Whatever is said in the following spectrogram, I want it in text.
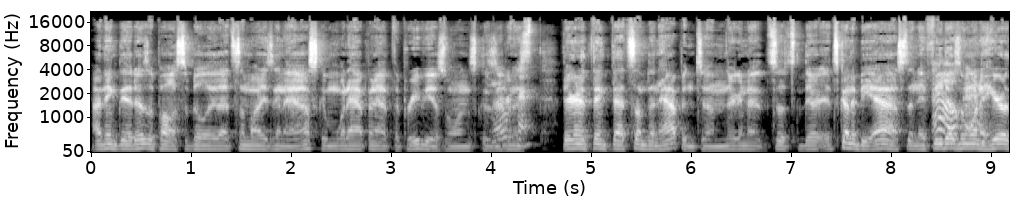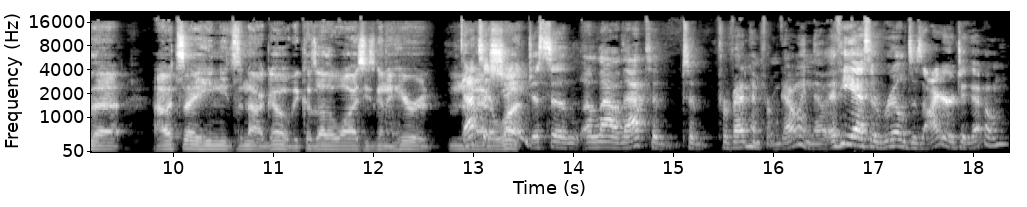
I think that is a possibility that somebody's going to ask him what happened at the previous ones because they're Okay. going to they're going to think that something happened to him. They're going to so it's they're, it's going to be asked, and if he Oh, doesn't okay. want to hear that, I would say he needs to not go because otherwise he's going to hear it no That's a shame what. just to allow that to, to prevent him from going though. If he has a real desire to go.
